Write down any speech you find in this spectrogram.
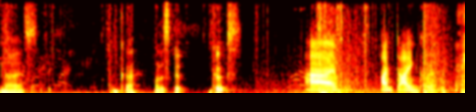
Nice. Okay, well that's good. Cooks? I'm I'm dying currently.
